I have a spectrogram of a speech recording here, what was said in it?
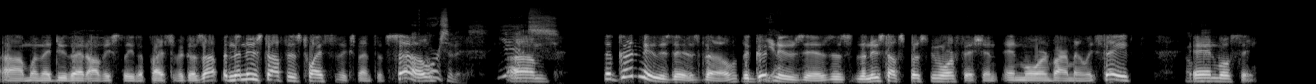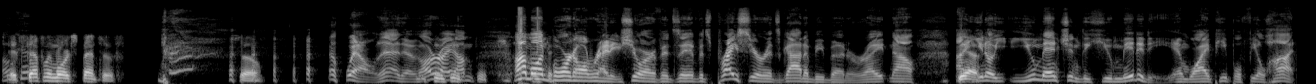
Um, when they do that, obviously the price of it goes up, and the new stuff is twice as expensive. So Of course it is. Yes. um, the good news is, though, the good Yeah. news is, is the new stuff's supposed to be more efficient and more environmentally safe, Okay. and we'll see. It's definitely more expensive. so Well, that, that- all right. I'm I'm on board already. Sure, if it's if it's pricier, it's got to be better, right? Now, Yes. you know, you mentioned the humidity and why people feel hot.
